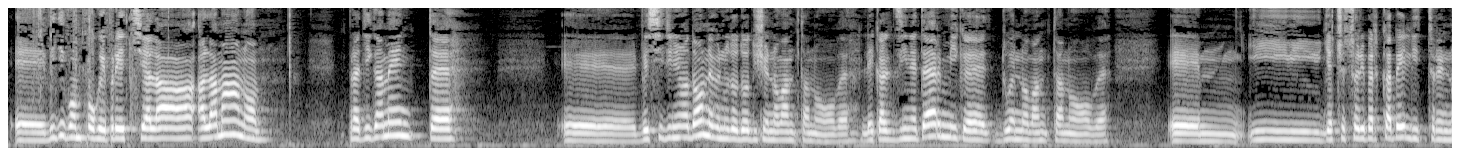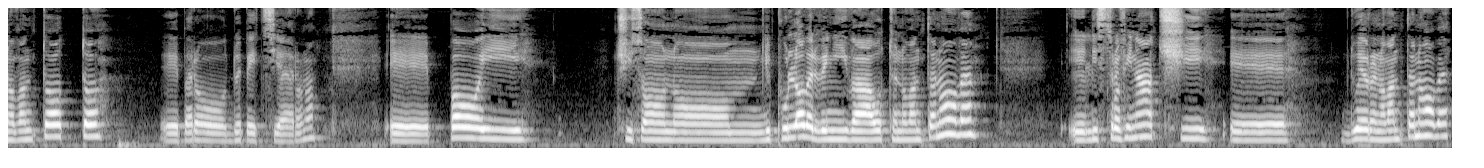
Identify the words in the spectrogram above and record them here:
E vi dico un po' i prezzi alla, alla mano. Praticamente eh, il vestitino da donna è venuto 12,99, le calzine termiche 2,99, eh, gli accessori per capelli 3,98, eh, però due pezzi erano. poi ci sono mm, il pullover veniva 8,99, gli strofinacci 2,99 euro,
